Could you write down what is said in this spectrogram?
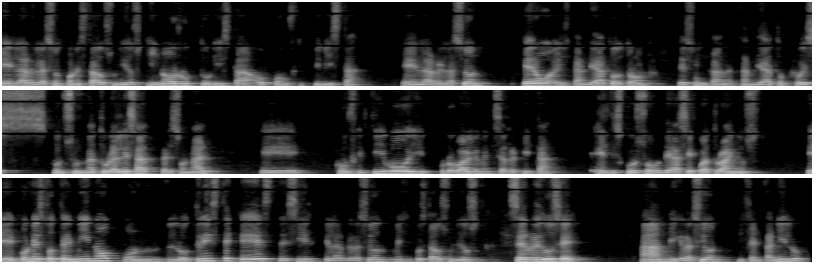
en la relación con Estados Unidos y no rupturista o conflictivista en la relación, pero el candidato Trump es un can candidato pues con su naturaleza personal, eh, conflictivo y probablemente se repita el discurso de hace cuatro años. Eh, con esto termino con lo triste que es decir que la relación México-Estados Unidos se reduce a migración y fentanilo.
